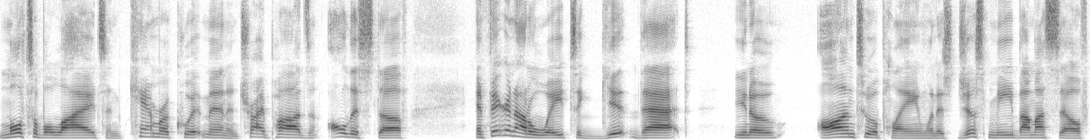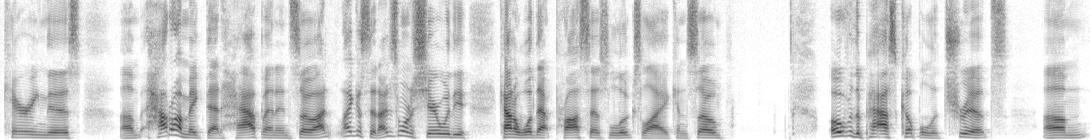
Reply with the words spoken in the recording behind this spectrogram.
multiple lights and camera equipment and tripods and all this stuff. And figuring out a way to get that, you know, onto a plane when it's just me by myself carrying this. Um, how do I make that happen? And so, I, like I said, I just want to share with you kind of what that process looks like. And so, over the past couple of trips, um,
